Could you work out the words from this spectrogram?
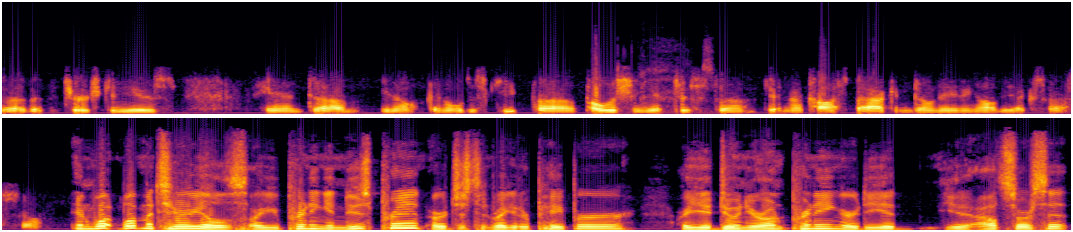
uh, that the church can use, and um, you know, then we'll just keep uh, publishing it, just uh, getting our costs back and donating all the excess. So. And what what materials are you printing in newsprint or just in regular paper? Are you doing your own printing or do you you outsource it?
